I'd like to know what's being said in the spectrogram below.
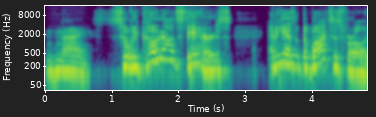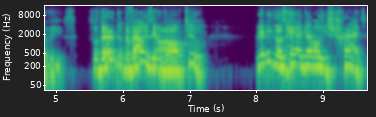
Nice. So we go downstairs and he has the boxes for all of these. So they're the value's going to go Oh. up too. Then he goes, "Hey, I got all these tracks."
